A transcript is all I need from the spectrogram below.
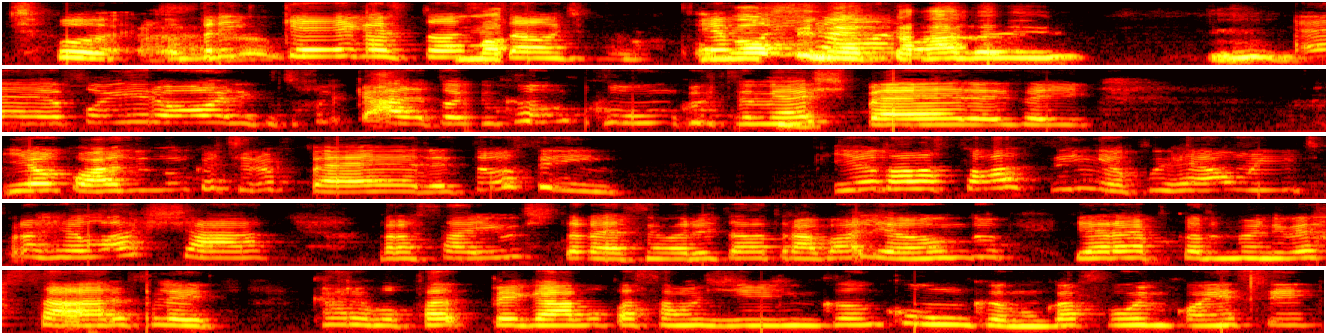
Tipo, eu brinquei com a situação. Uma, tipo, uma alfinetada e. É, foi irônico. Eu falei, cara, eu tô em Cancún curtindo minhas férias. Aí... E eu quase nunca tiro férias. Então, assim. E eu tava sozinha, eu fui realmente para relaxar, para sair o estresse. Meu marido tava trabalhando e era a época do meu aniversário. Eu falei, cara, eu vou pegar, vou passar uns dias em Cancún, que eu nunca fui, não conheci.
